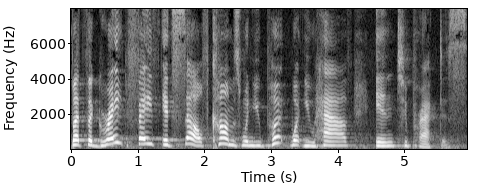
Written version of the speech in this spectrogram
but the great faith itself comes when you put what you have into practice.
